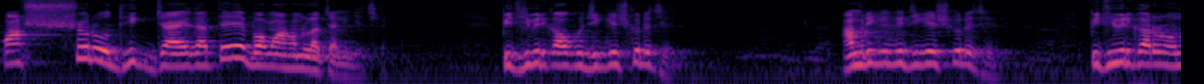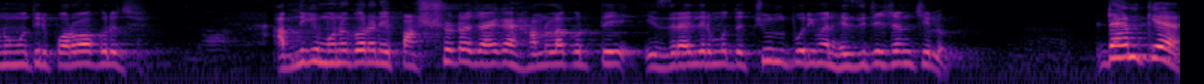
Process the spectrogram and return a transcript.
পাঁচশোর অধিক জায়গাতে বোমা হামলা চালিয়েছে। পৃথিবীর কাউকে জিজ্ঞেস করেছে? আমেরিকাকে জিজ্ঞেস করেছে? পৃথিবীর কারোর অনুমতির পরোয়া করেছে? আপনি কি মনে করেন এই পাঁচশোটা জায়গায় হামলা করতে ইসরায়েলের মধ্যে চুল পরিমাণ হেজিটেশন ছিল? ড্যাম কেয়ার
